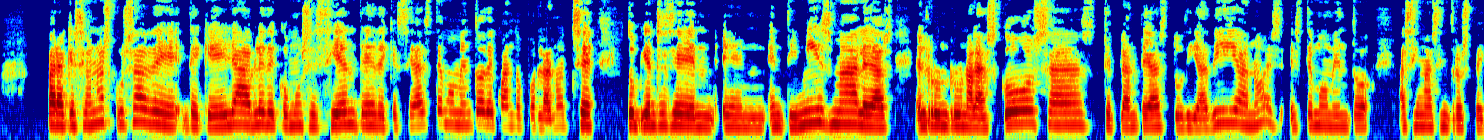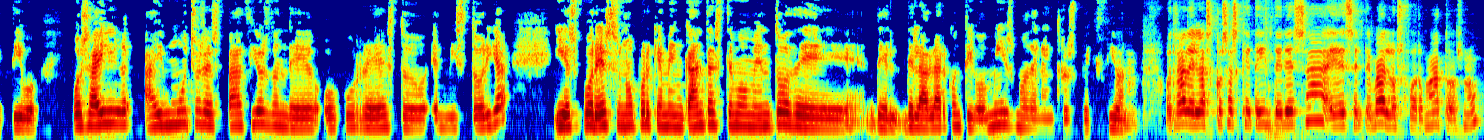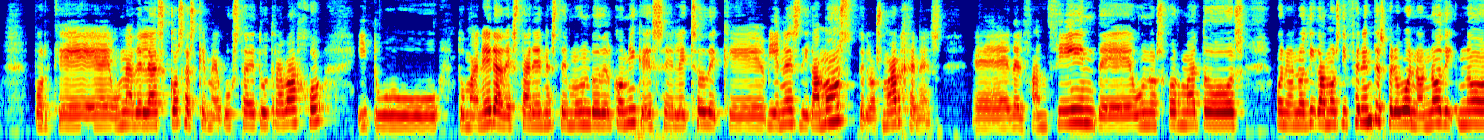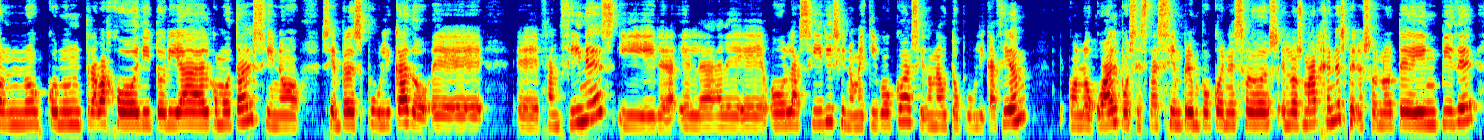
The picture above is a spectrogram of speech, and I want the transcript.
para que sea una excusa de, que ella hable de cómo se siente, de que sea este momento de cuando por la noche tú piensas en, en, ti misma, le das el run run a las cosas, te planteas tu día a día, ¿no? Es este momento así más introspectivo pues hay, hay muchos espacios donde ocurre esto en mi historia y es por eso, ¿no? Porque me encanta este momento de, del hablar contigo mismo, de la introspección. Otra de las cosas que te interesa es el tema de los formatos, ¿no? Porque una de las cosas que me gusta de tu trabajo y tu, tu manera de estar en este mundo del cómic es el hecho de que vienes, digamos, de los márgenes. Eh, del fanzine, de unos formatos, bueno, no digamos diferentes, pero bueno, no, no, no con un trabajo editorial como tal, sino siempre has publicado eh, eh, fanzines y la, de Hola Siri, si no me equivoco, ha sido una autopublicación con lo cual pues estás siempre un poco en esos en los márgenes pero eso no te impide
